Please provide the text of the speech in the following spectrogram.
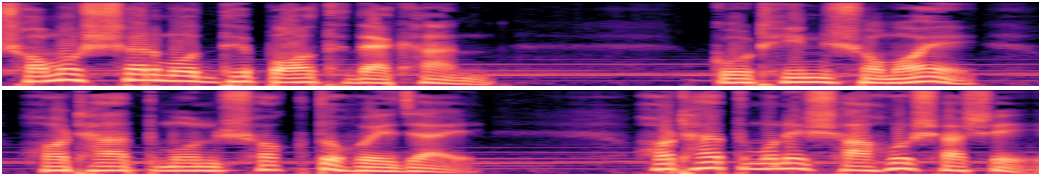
সমস্যার মধ্যে পথ দেখান। কঠিন সময়ে হঠাৎ মন শক্ত হয়ে যায়, হঠাৎ মনে সাহস আসে,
